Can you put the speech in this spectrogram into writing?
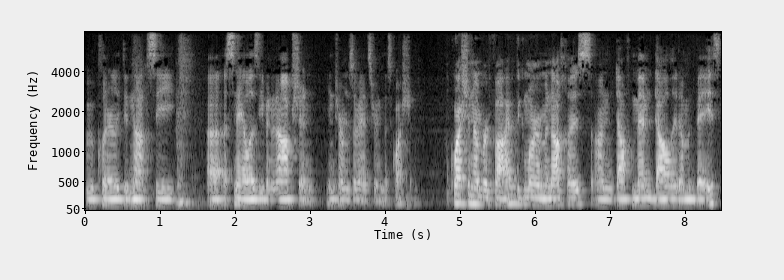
who clearly did not see uh, a snail as even an option in terms of answering this question. Question number five, the Gemara Menachos on Daf Mem Dalid Amid Beis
